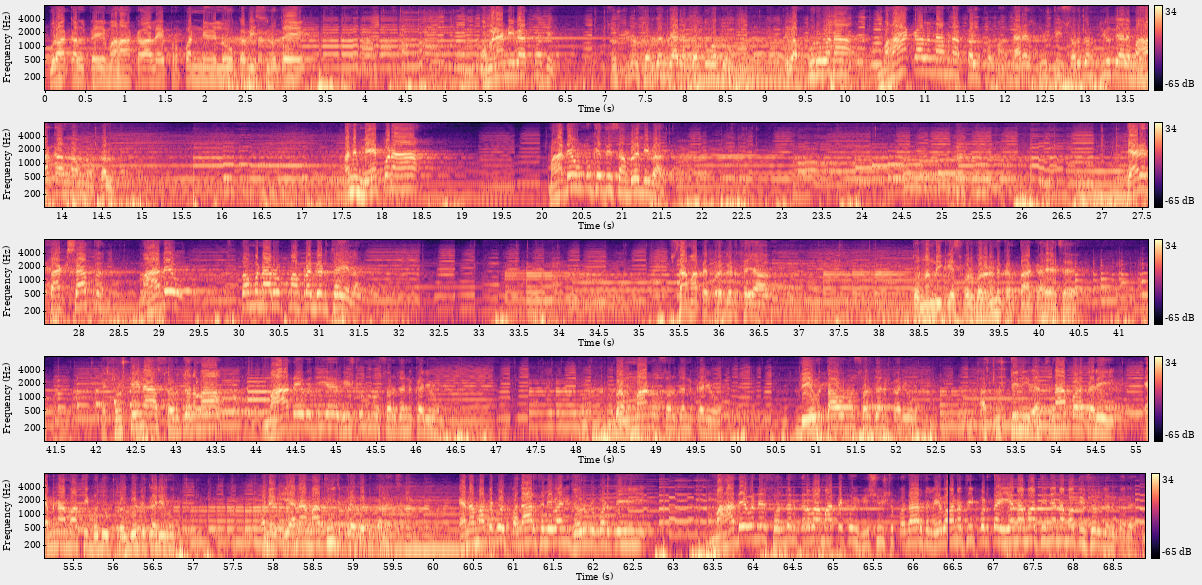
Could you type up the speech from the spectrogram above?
પુરાકલ્પે મહાકાલે પ્રપન્ન લોક વિશ્રુતે હમણાંની વાત નથી. સૃષ્ટિનું સર્જન જ્યારે થતું હતું એવા પૂર્વના મહાકાલ નામના કલ્પમાં, જ્યારે સૃષ્ટિ સર્જન થયું ત્યારે મહાકાલ નામનો કલ્પ. અને મેં પણ આ મહાદેવ મુખેથી સાંભળેલી વાત. ત્યારે સાક્ષાત મહાદેવ સ્તંભના રૂપમાં પ્રગટ થયેલા. શા માટે પ્રગટ થયા? તો નંદિકેશ્વર વર્ણન કરતા કહે છે કે સૃષ્ટિના સર્જનમાં મહાદેવજીએ વિષ્ણુનું સર્જન કર્યું, બ્રહ્માનું સર્જન કર્યું, દેવતાઓનું સર્જન કર્યું, આ સૃષ્ટિની રચના પણ કરી, એમનામાંથી બધું પ્રગટ કર્યું અને એનામાંથી જ પ્રગટ કરે છે. એના માટે કોઈ પદાર્થ લેવાની જરૂર પડતી મહાદેવને સર્જન કરવા માટે કોઈ વિશિષ્ટ પદાર્થ લેવા નથી પડતા, એનામાંથી ને એનામાંથી સર્જન કરે છે.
